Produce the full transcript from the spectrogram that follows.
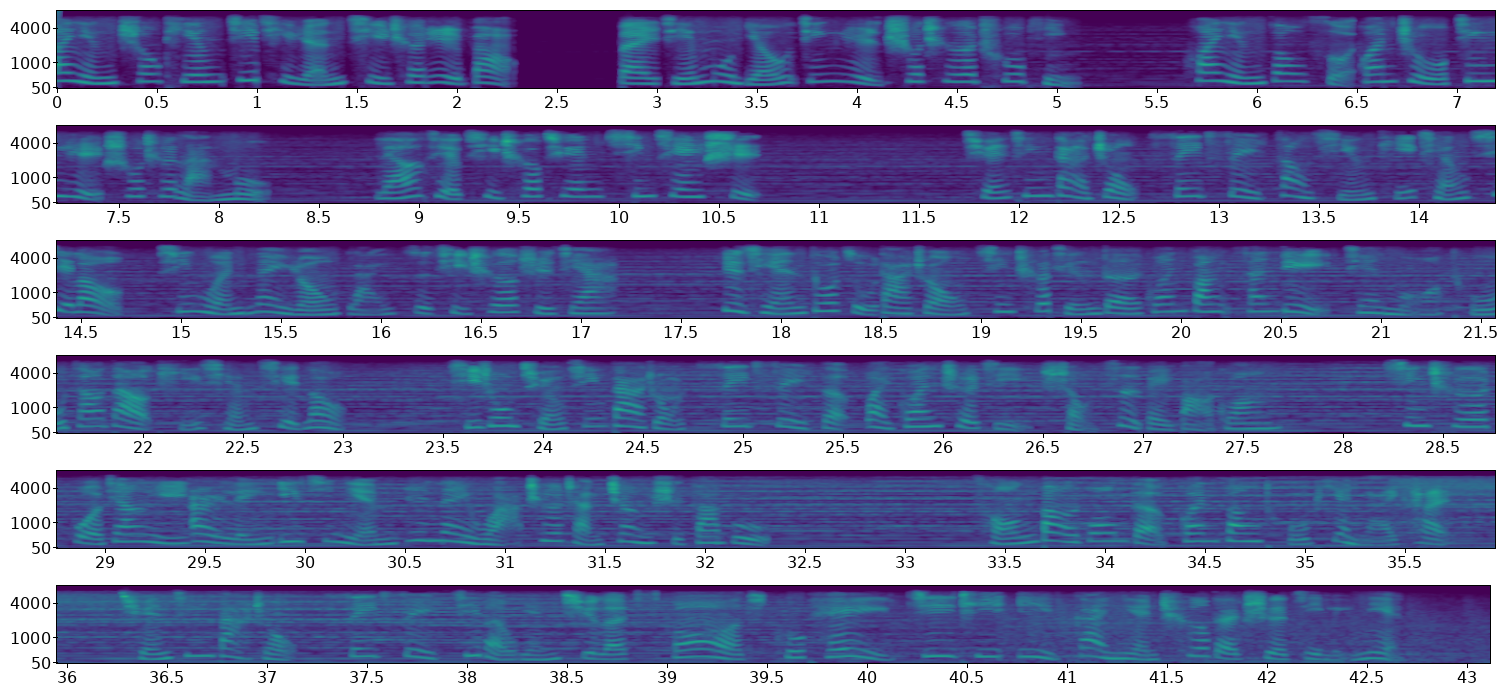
欢迎收听《机器人汽车日报》，本节目由今日说车出品。欢迎搜索关注“今日说车”栏目，了解汽车圈新鲜事。全新大众 CC 造型提前泄露，新闻内容来自汽车之家。日前，多组大众新车型的官方 3D 建模图遭到提前泄露，其中全新大众 CC 的外观设计首次被曝光。新车或将于二零一七年日内瓦车展正式发布。从曝光的官方图片来看，全新大众 CC 基本延续了 Sport Coupe GTE 概念车的设计理念，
